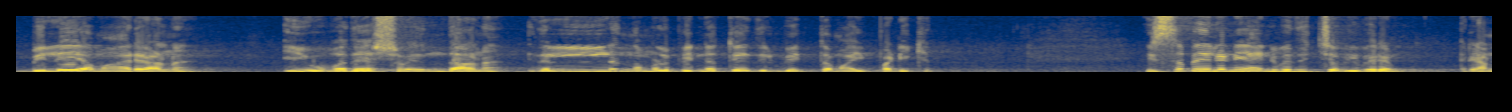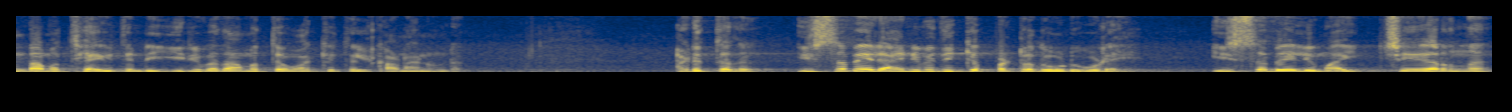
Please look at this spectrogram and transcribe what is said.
ബിലയം ആരാണ്? ഈ ഉപദേശം എന്താണ്? ഇതെല്ലാം നമ്മൾ പിന്നത്തേതിൽ വ്യക്തമായി പഠിക്കും. ഇസബേലിനെ അനുവദിച്ച വിവരം രണ്ടാം അധ്യായത്തിന്റെ ഇരുപതാമത്തെ വാക്യത്തിൽ കാണാനുണ്ട്. അടുത്തത് ഇസബേൽ അനുവദിക്കപ്പെട്ടതോടുകൂടെ ഇസബേലുമായി ചേർന്ന്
